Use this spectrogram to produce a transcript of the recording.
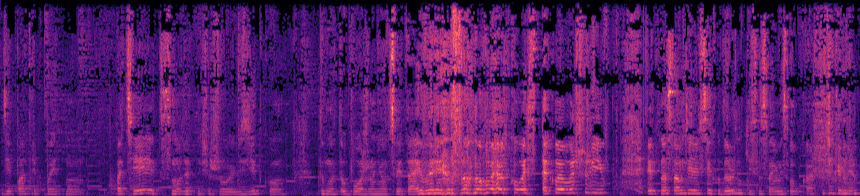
где Патрик Бейтман потеет, смотрит на чужую визитку, думает, о боже, у него цвет айвори, слоновая кость, такой вот шрифт. Это на самом деле все художники со своими своп-карточками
